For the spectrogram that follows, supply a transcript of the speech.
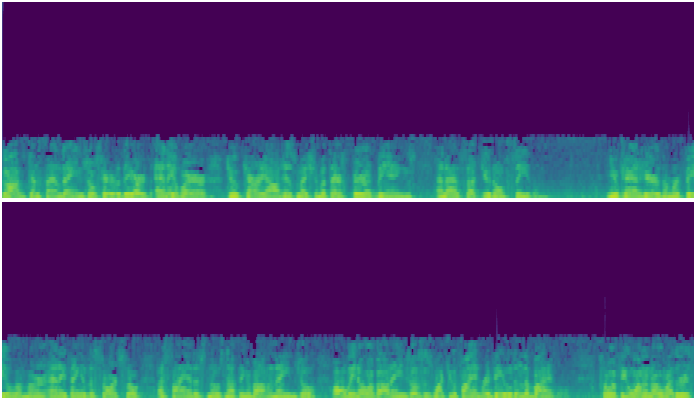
God can send angels here to the earth, anywhere, to carry out his mission, but they're spirit beings, and as such, you don't see them. You can't hear them or feel them or anything of the sort. So a scientist knows nothing about an angel. All we know about angels is what you find revealed in the Bible. So if you want to know whether it's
